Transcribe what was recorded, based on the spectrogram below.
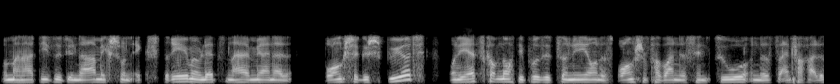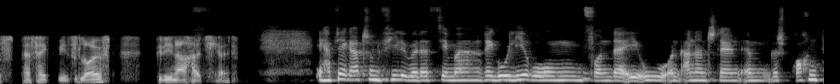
Und man hat diese Dynamik schon extrem im letzten halben Jahr in der Branche gespürt. Und jetzt kommt noch die Positionierung des Branchenverbandes hinzu. Und das ist einfach alles perfekt, wie es läuft für die Nachhaltigkeit. Ihr habt ja gerade schon viel über das Thema Regulierung von der EU und anderen Stellen ähm, gesprochen.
